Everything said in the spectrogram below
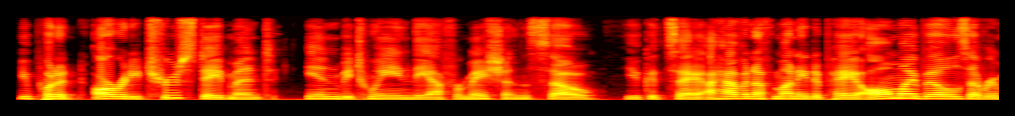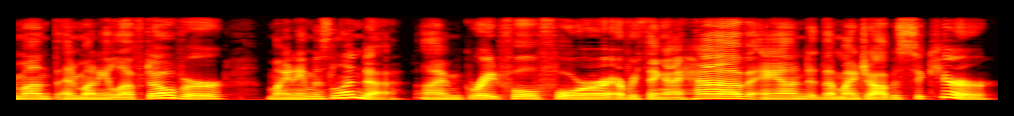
you put an already true statement in between the affirmations. So, you could say, I have enough money to pay all my bills every month and money left over. My name is Linda. I'm grateful for everything I have and that my job is secure.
